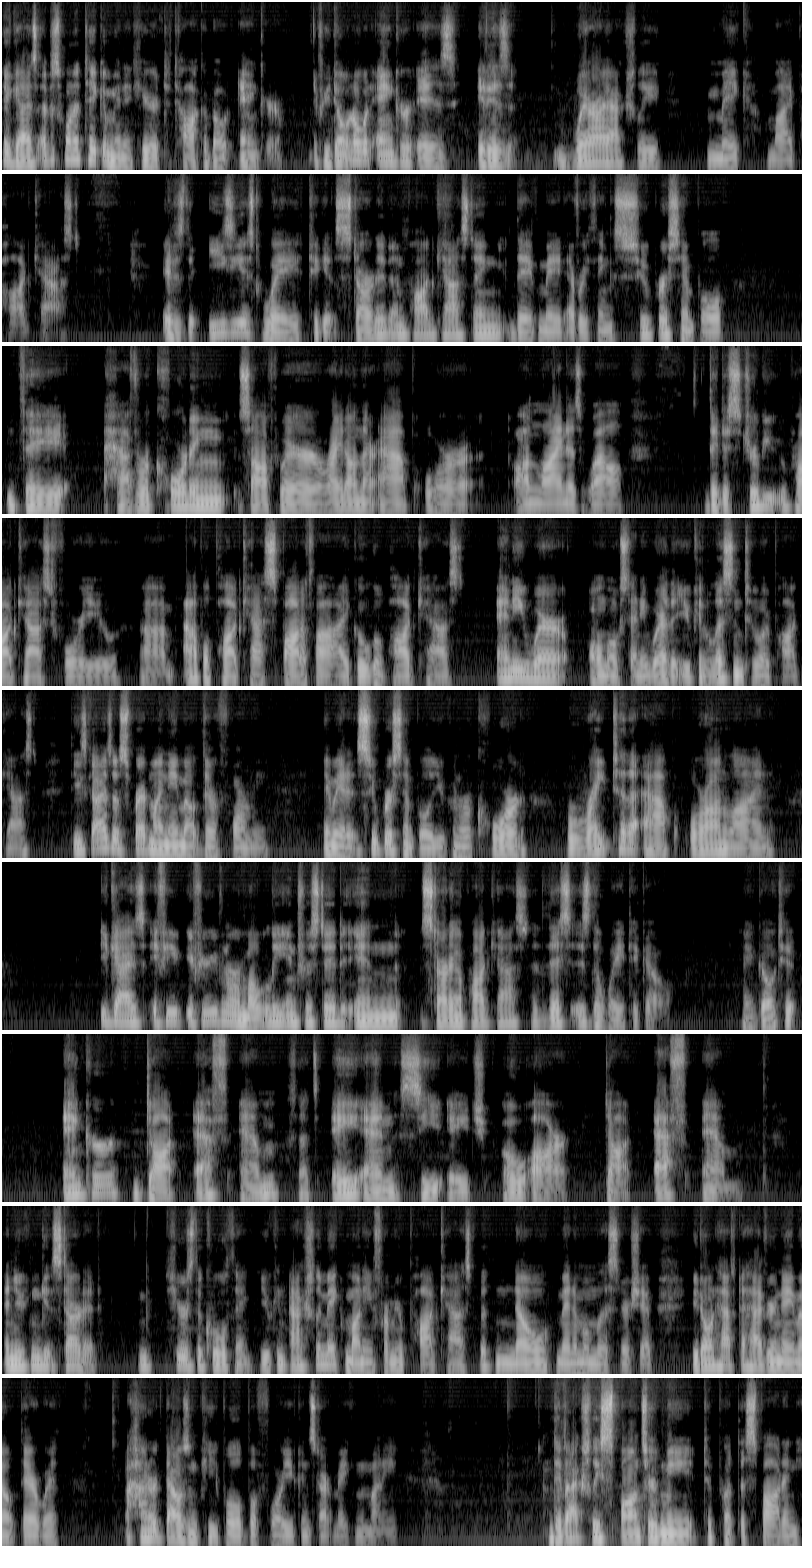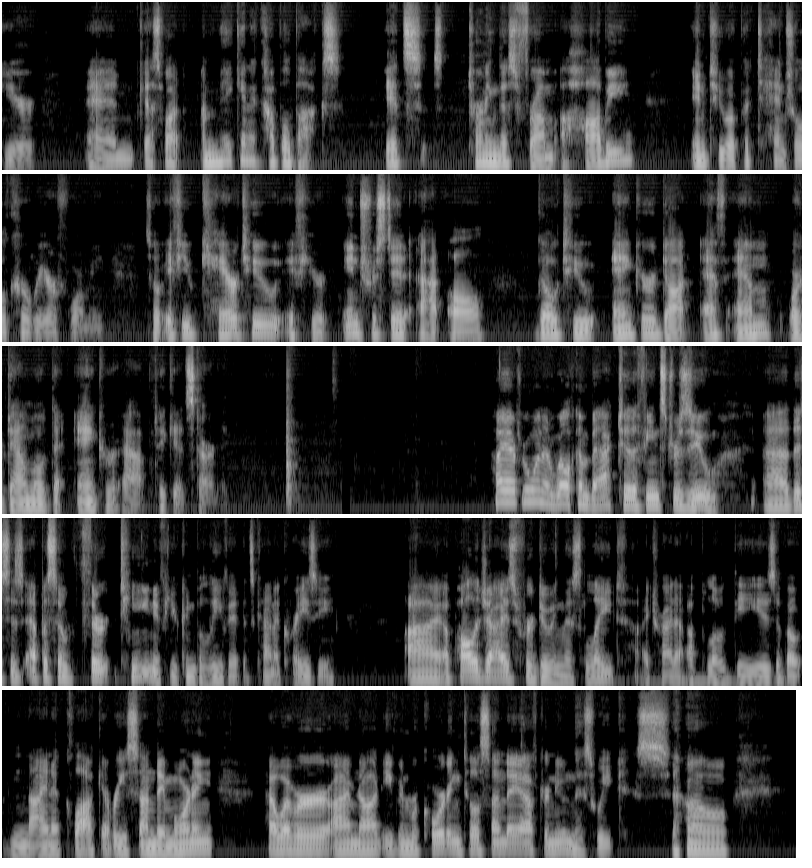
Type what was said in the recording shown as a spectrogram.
Hey guys, I just want to take a minute here to talk about Anchor. If you don't know what Anchor is, it is where I actually make my podcast. It is the easiest way to get started in podcasting. They've made everything super simple. They have recording software right on their app or online as well. They distribute your podcast for you. Um, Apple Podcast, Spotify, Google Podcast, anywhere almost anywhere that you can listen to a podcast. These guys have spread my name out there for me. They made it super simple. You can record right to the app or online. You guys, if you if you're even remotely interested in starting a podcast, this is the way to go. Okay, go to anchor.fm. So that's A N C H O R dot FM. And you can get started here's the cool thing you can actually make money from your podcast with no minimum listenership. You don't have to have your name out there with 100,000 people before you can start making money. They've actually sponsored me to put the spot in here. And guess what? I'm making a couple bucks. It's turning this from a hobby into a potential career for me. So if you care to, if you're interested at all, go to anchor.fm or download the Anchor app to get started. Hi, everyone, and welcome back to the Feenstra Zoo. Uh, this is episode 13, if you can believe it. It's kind of crazy. I apologize for doing this late. I try to upload these about 9 o'clock every Sunday morning. However, I'm not even recording till Sunday afternoon this week. So,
